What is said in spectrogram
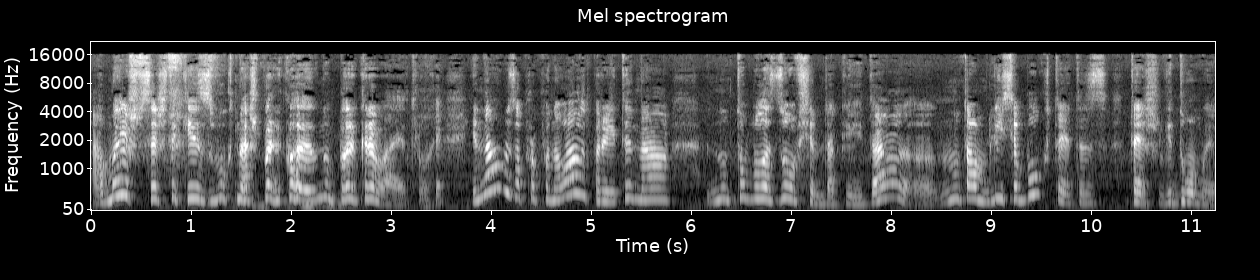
А ми ж все ж таки звук наш перекла... ну, перекриває трохи. І нам запропонували перейти на. Ну, то було зовсім такий, да? ну там Ліся Бухта, це теж відоме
